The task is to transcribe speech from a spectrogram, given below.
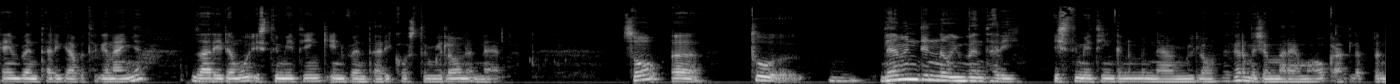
ከ inventory ጋር በተገናኘ። ዛሬ ደግሞ estimating inventory cost የሚለውን እናያለን። so ለምንድን ነው inventory estimating ን የምናየው የሚለውን ነገር መጀመሪያ ማወቅ አለብን።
